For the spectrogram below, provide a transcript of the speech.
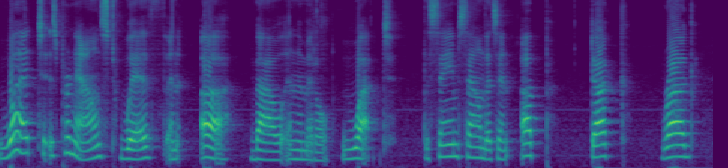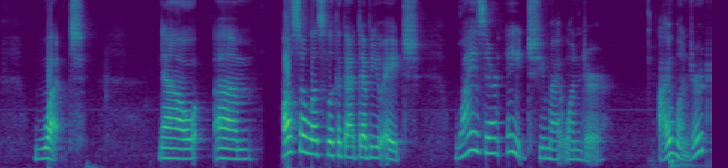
What is pronounced with an uh vowel in the middle. What. The same sound that's in up, duck, rug. What. Now, um, also let's look at that WH. Why is there an H, you might wonder? I wondered,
